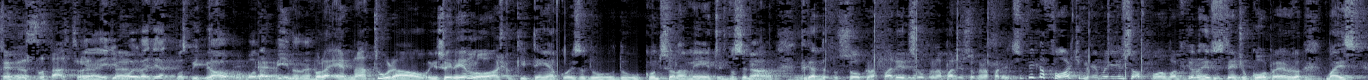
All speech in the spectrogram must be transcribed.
Exato. E aí depois é. vai direto pro hospital pra botar É. pino, né? É natural isso. Ele é lógico que tem a coisa do, do condicionamento, de você dar, Não. ficar dando soco na parede, soco na parede, soco na parede, você fica forte mesmo e só vai ficando resistente. O corpo é. Mas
